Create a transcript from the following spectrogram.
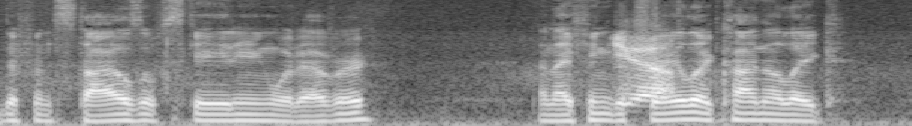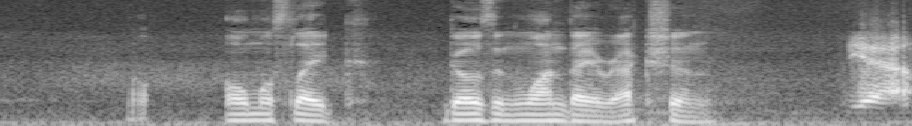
different styles of skating whatever and i think the Yeah. trailer kind of like almost like goes in one direction Yeah.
